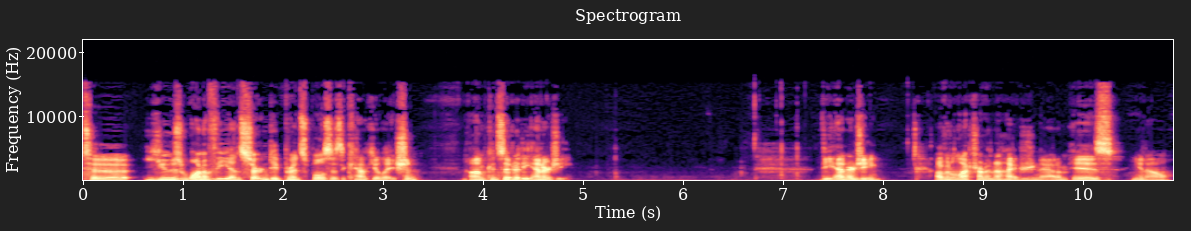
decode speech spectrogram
to use one of the uncertainty principles as a calculation, um, consider the energy. The energy of an electron in a hydrogen atom is, you know,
